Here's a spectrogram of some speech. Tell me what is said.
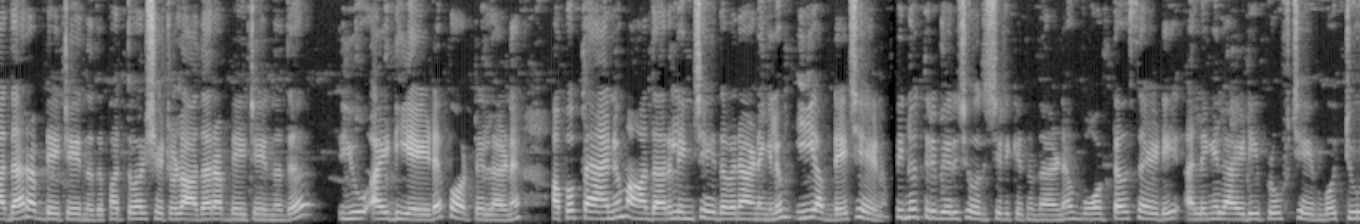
ആധാർ അപ്ഡേറ്റ് ചെയ്യുന്നത്. പത്ത് വർഷമായിട്ടുള്ള ആധാർ അപ്ഡേറ്റ് ചെയ്യുന്നത്. യു ഐ ഡി എയുടെ പോർട്ടലാണ്. അപ്പോൾ പാനും ആധാർ ലിങ്ക് ചെയ്തവരാണെങ്കിലും ഈ അപ്ഡേറ്റ് ചെയ്യണം. പിന്നെ ഒത്തിരി പേര് ചോദിച്ചിരിക്കുന്നതാണ് വോട്ടേഴ്സ് ഐ ഡി അല്ലെങ്കിൽ ഐ ഡി പ്രൂഫ് ചെയ്യുമ്പോൾ ടു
